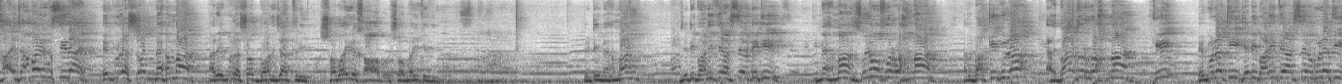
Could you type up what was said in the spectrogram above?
খায় জামাইয়ের মুসিলায় এগুলা সব মেহমান আর এগুলা সব বরযাত্রী। সবাইকে খাওয়াবো, সবাইকে দিব। এটি মেহমান, যেটি বাড়িতে আসছে ওটি কি? মেহমান জুয়ুফুর রহমান। আর বাকিগুলা ইবাদুর রহমান। কি? এগুলা কি? যেটি বাড়িতে আসছে ওগুলা কি?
